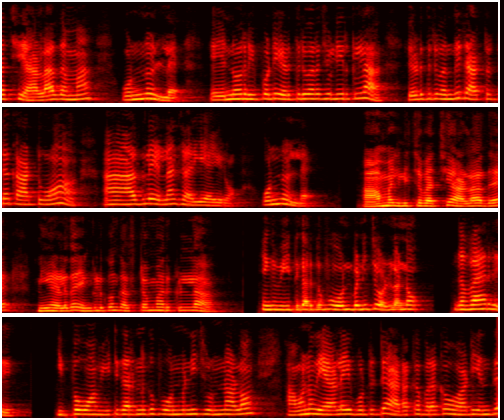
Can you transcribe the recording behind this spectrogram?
வச்சு அழாதம்மா. ஒன்றும் இல்லை. இன்னொரு ரிப்போர்ட் எடுத்துகிட்டு வர சொல்லியிருக்கலாம் எடுத்துகிட்டு வந்து டாக்டர்கிட்ட காட்டுவோம். அதில் எல்லாம் சரியாயிரும். ஒன்றும் இல்லை. ஆமாம் இழிச்ச வச்சு அழாத. நீ அழுதா எங்களுக்கும் கஷ்டமாக இருக்குல்ல? எங்கள் வீட்டுக்காருக்கு ஃபோன் பண்ணி சொல்லணும். இங்க பாரு. இப்போ உன் வீட்டுக்காரனுக்கு ஃபோன் பண்ணி சொன்னாலும் அவனும் வேலையை போட்டுட்டு அடக்க பறக்க ஓடி வந்து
